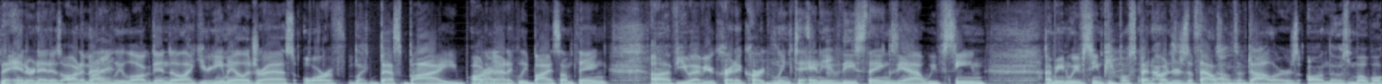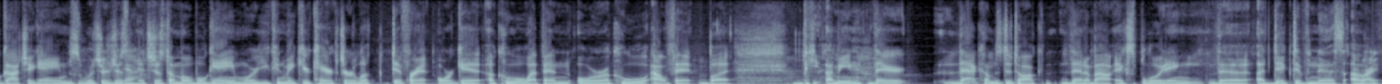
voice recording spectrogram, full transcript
the internet is automatically Right. logged into like your email address, or if like Best Buy automatically buy something, uh, if you have your credit card linked to any of these things, yeah, we've seen. I mean, we've seen people spend hundreds of thousands of dollars on those mobile gacha games, which are just Yeah. it's just a mobile game where you can make your character look different or get a cool weapon or a cool outfit. But I mean, there that comes to talk then about exploiting the addictiveness of Right.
